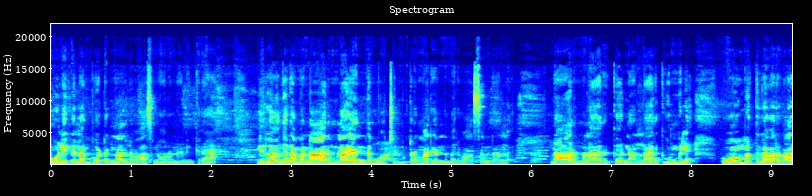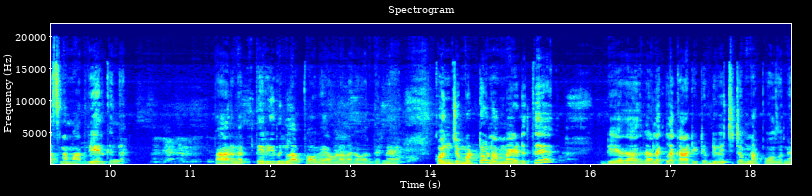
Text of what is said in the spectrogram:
மூலிகைலாம் போட்டோம்னா அதில் வாசனை வரும்னு நினைக்கிறேன். இதில் வந்து நம்ம நார்மலாக எந்த மூச்சு முட்டுற மாதிரி அந்த மாதிரி வாசனை இல்லை. நார்மலாக இருக்குது நல்லா இருக்குது உண்மையிலே ஓமத்தில் வர வாசனை மாதிரியே இருக்குங்க. பாருங்கள் தெரியுதுங்களா அப்போவே எவ்வளோ அழகாக வருதுன்னு. கொஞ்சம் மட்டும் நம்ம எடுத்து இப்படி ஏதாவது விளக்கில் காட்டிட்டு இப்படி வச்சிட்டோம்னா போதுங்க.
